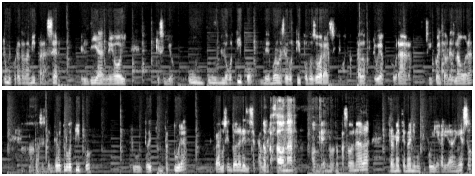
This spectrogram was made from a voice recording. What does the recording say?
tú me contratas a mí para hacer el día de hoy, qué sé yo, un, un logotipo, me demoro ese logotipo dos horas y hemos pactado que te voy a cobrar 50 dólares la hora, entonces te entrego tu logotipo, tu, te doy tu factura, me pagas los 100 dólares y se acabó. No ha pasado nada. Okay. No, no, ha pasado nada, realmente no hay ningún tipo de ilegalidad en eso.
